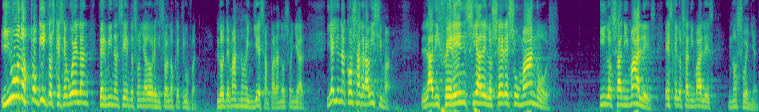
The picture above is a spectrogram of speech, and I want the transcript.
Y unos poquitos que se vuelan terminan siendo soñadores y son los que triunfan. Los demás nos enyesan para no soñar. Y hay una cosa gravísima. La diferencia de los seres humanos y los animales es que los animales no sueñan.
